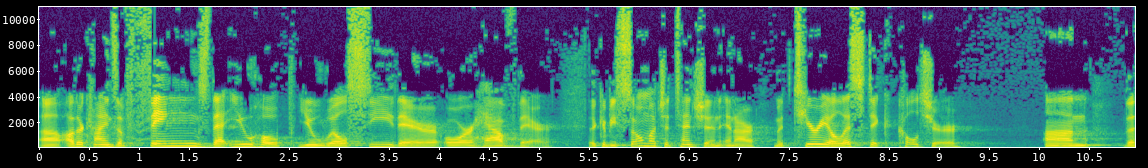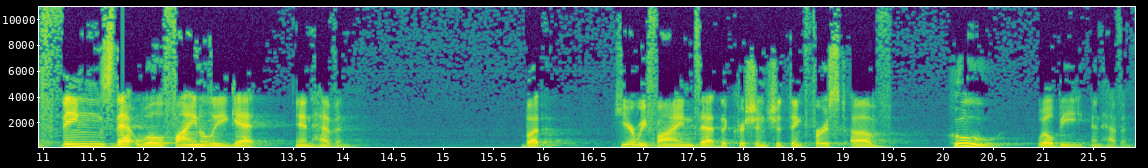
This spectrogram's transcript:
uh, other kinds of things that you hope you will see there or have there. There could be so much attention in our materialistic culture on the things that we'll finally get in heaven. But here we find that the Christian should think first of who will be in heaven.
